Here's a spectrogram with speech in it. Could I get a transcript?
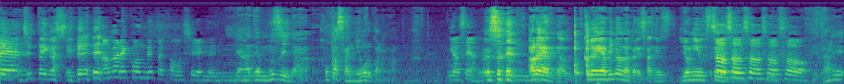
れ実体化して。流れ込んでたかもしれへん。いやでもむずいな。他3人おるからないやせやねそれあれやんな。暗闇の中で3人4人映ってるそうそうそうそうそう。え誰？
